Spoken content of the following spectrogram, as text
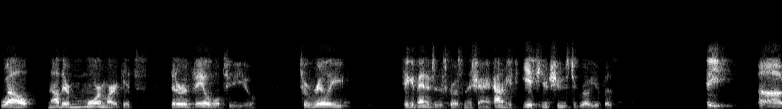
well, now there are more markets that are available to you to really take advantage of this growth in the sharing economy if, if you choose to grow your business. Hey, Uh,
